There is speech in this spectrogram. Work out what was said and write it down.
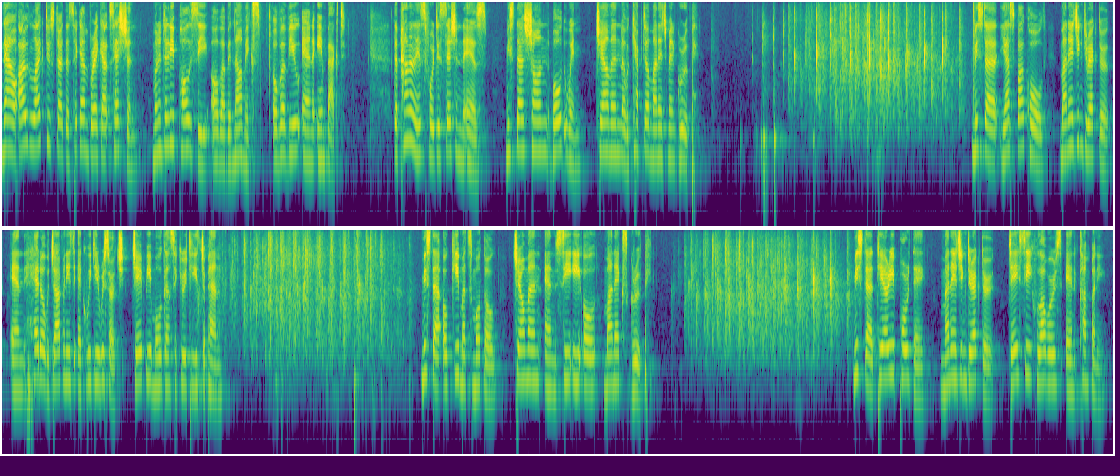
Now, I would like to start the second breakout session, Monetary Policy of Abenomics, Overview and Impact. The panelist for this session is Mr. Shawn Baldwin, Chairman of Capital Management Group. Mr. Jesper Koll, Managing Director and Head of Japanese Equity Research, JP Morgan Securities Japan. Mr. Oki Matsumoto, Chairman and CEO, Monex Group. Mr. Thierry Porté, Managing Director, J.C. Flowers and Company.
